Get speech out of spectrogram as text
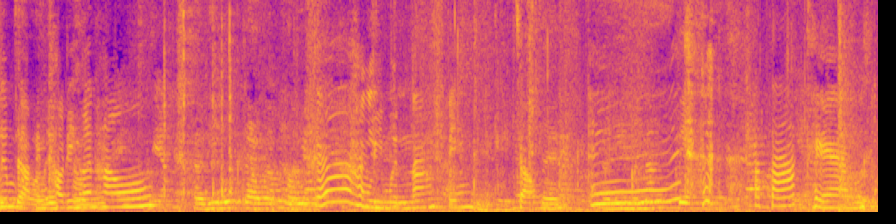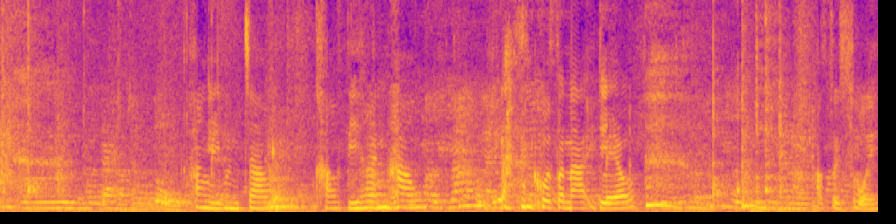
ลืมกลับเป็นเขาดีเงินเฮาดีมุกเราเขาก็ห้างลีเหมือนนางเป็นเจ้าเอ๊ะปะตากแทงห้างลีเหมือนเจ้าเขาตีเฮินเฮาโฆษณาอีกแล้วเขาสวยๆ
